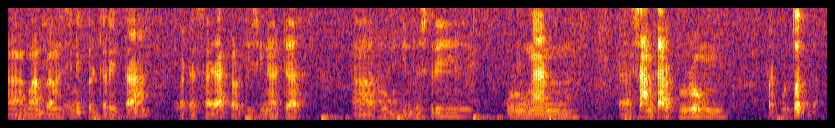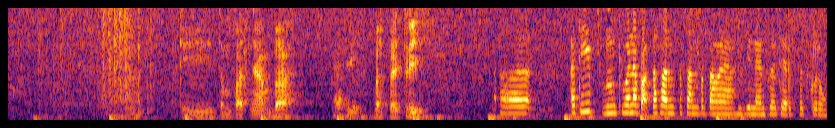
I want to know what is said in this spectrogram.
uh, Ngelambangan sini bercerita pada saya kalau di sini ada uh, home industri kurungan sangkar burung perkutut, di tempatnya Mbah Badri. Mbah Badri. Uh, tadi gimana Pak kesan pesan pertama jenengan belajar buat kurung?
